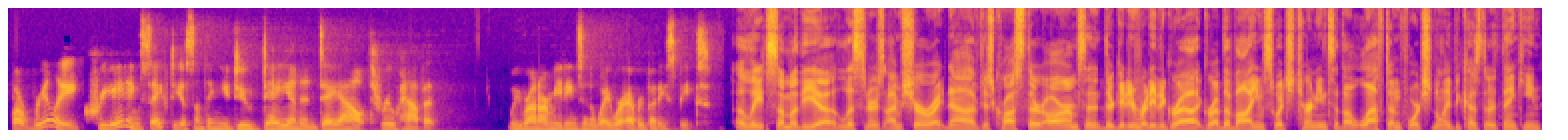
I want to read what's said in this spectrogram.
but really, creating safety is something you do day in and day out through habit. We run our meetings in a way where everybody speaks. Elise, some of the uh, listeners, I'm sure right now, have just crossed their arms and they're getting ready to gra- grab the volume switch, turning to the left, unfortunately, because they're thinking,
